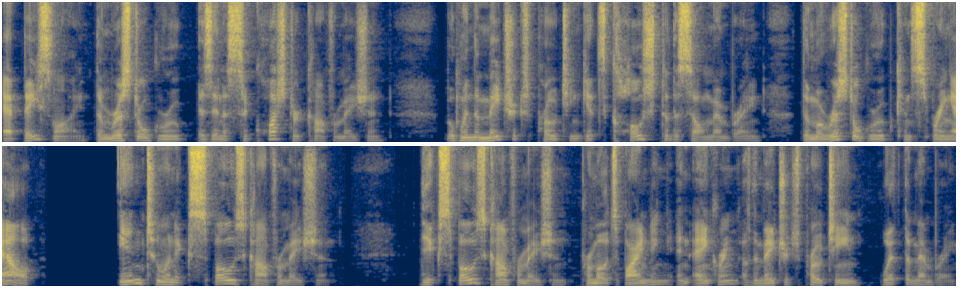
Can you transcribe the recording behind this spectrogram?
At baseline, the myristyl group is in a sequestered conformation, but when the matrix protein gets close to the cell membrane, the myristyl group can spring out into an exposed conformation. The exposed conformation promotes binding and anchoring of the matrix protein with the membrane.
